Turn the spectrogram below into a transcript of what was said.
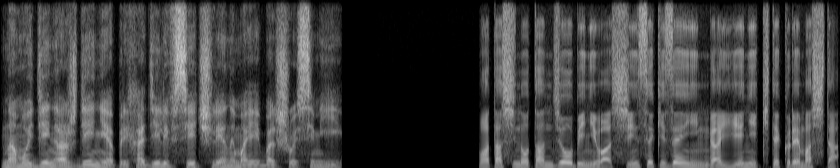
На мой день рождения приходили все члены моей большой семьи. 私の誕生日には親戚全員が家に来てくれました。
